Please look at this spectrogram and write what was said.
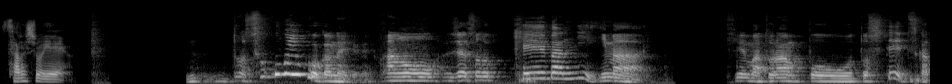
さらしは嫌やん。そこがよくわかんないんだよね。あのじゃあその軽バンに今、えまあ、トランポとして使っ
